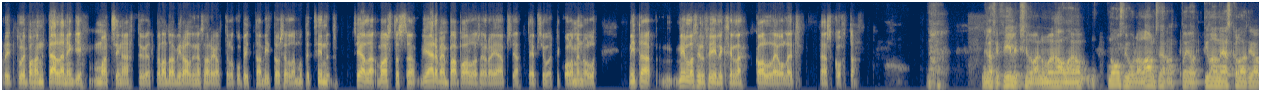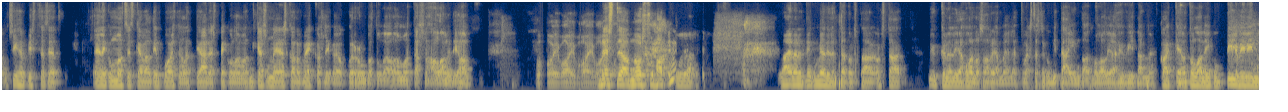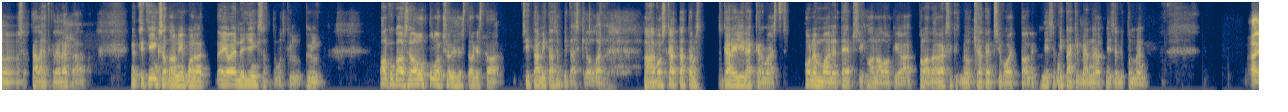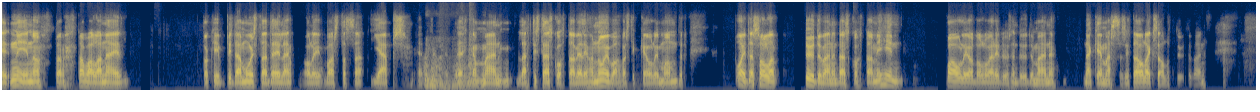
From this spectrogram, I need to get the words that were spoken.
Tuli, tulipahan nyt tällainenkin matsi nähty, että pelataan virallinen sarjaottelu kupittaa vitosella, mutta siinä, siellä vastassa Järvenpää palloseura Jäps ja Tepsi voitti 3-0. Mitä, millaisilla fiiliksillä Kalle olet tässä kohtaa? Millaisia fiiliksillä? No mehän ollaan jo nousijuudella lanseerattu ja tilanne eskaloitiin jo siihen pisteeseen, että eilen kun matsista käveltiin pois, niin alettiin ääneen spekuloimaan, että mikä se meidän ensi kauden veikkausliigajoukkueen runko tulee olemaan. Tässä ollaan nyt ihan Voi, voi, voi, voi. Neste on noussut hattuun ja lähinnä nyt niin mietitään, että onko tämä, onko tämä ykkönen liian huono sarja meille, että tuleeko tässä niin mitään intoa, että me ollaan liian hyviä tänne. Kaikkea on tuolla niin pilvilinnoissa tällä hetkellä eletään. Nyt sitten jinksataan niin paljon, että ei ole ennen jinksattu, mutta kyllä, kyllä alkukausi on ollut tuloksellisesti oikeastaan sitä, mitä se pitäisikin olla. Vähän voisi käyttää tämmöistä Gary Linekermäistä konemainen tepsi-analogiaa, että pelataan 90 minuuttia tepsi voittaa, niin, niin se pitääkin mennä niin se nyt on mennyt. Näin, niin, no t- tavallaan näin. Toki pitää muistaa, että teille oli vastassa Japs, että et ehkä mä en lähtisi tässä kohtaa vielä ihan noin vahvasti keulimaan, mutta voi tässä olla tyytyväinen tässä kohtaa. Mihin Pauli on ollut erityisen tyytyväinen näkemässä sitä, oletko sä ollut tyytyväinen?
